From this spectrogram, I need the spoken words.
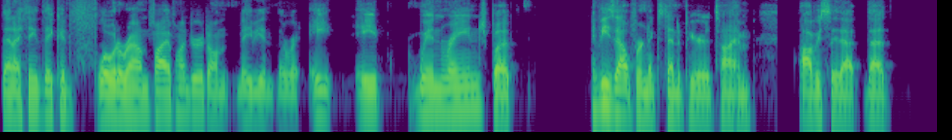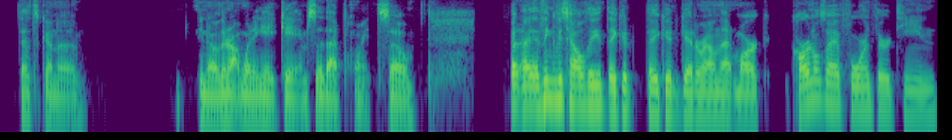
then I think they could float around 500 on maybe in the eight eight win range. But if he's out for an extended period of time, obviously that that that's gonna, you know, they're not winning eight games at that point. So, but I think if he's healthy, they could they could get around that mark. Cardinals, I have four and thirteen.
